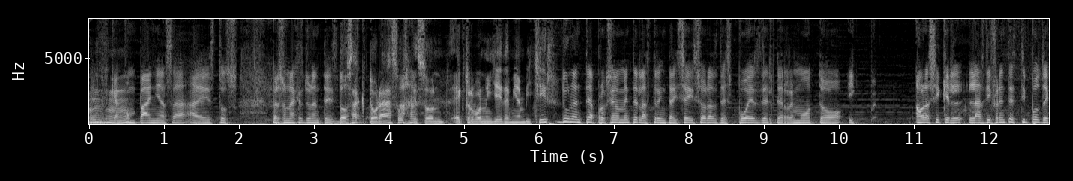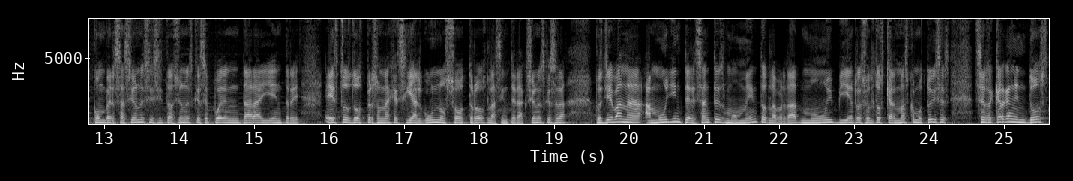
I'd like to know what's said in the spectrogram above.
en el que acompañas a, a estos personajes durante dos actorazos Ajá. que son Héctor Bonilla y Demián Bichir durante aproximadamente las 36 horas después del terremoto y ahora sí que las diferentes tipos de conversaciones y situaciones que se pueden dar ahí entre estos dos personajes y algunos otros, las interacciones que se da, pues llevan a, a muy interesantes momentos, la verdad, muy bien resueltos, que además, como tú dices, se recargan en dos,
